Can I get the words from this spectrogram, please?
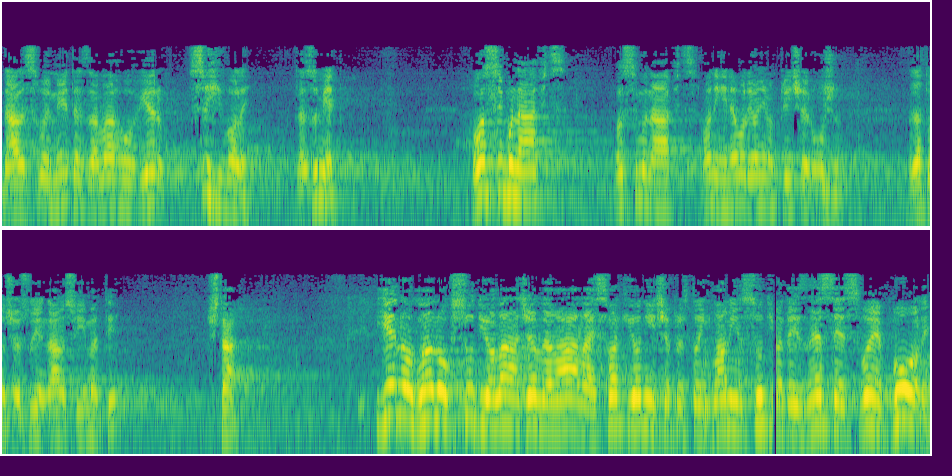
dali svoj metak za Allahovu vjeru, svi ih vole. Razumijete? Osim munafice, osim munafice, oni ih ne voli, o njima pričaju ružno. Zato će u sudjem danu svi imati šta? Jednog glavnog sudiju Allah vala i svaki od njih će pred svojim glavnim sudijom da iznese svoje boli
